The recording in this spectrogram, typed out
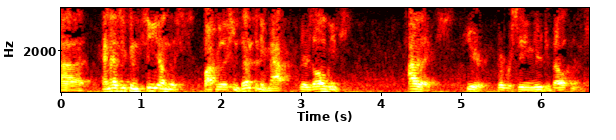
Uh, and as you can see on this population density map, there's all these highlights here where we're seeing new developments.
